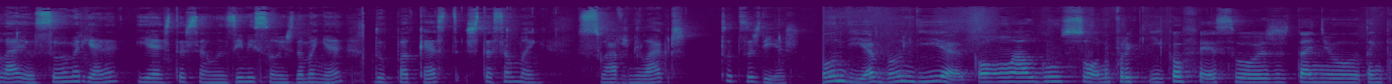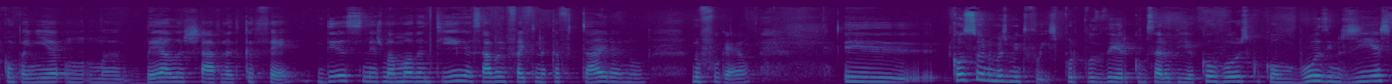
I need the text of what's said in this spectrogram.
Olá, eu sou a Mariana e estas são as emissões da manhã do podcast Estação Mãe. Suaves milagres todos os dias. Bom dia, bom dia! Com algum sono por aqui, confesso, hoje tenho, tenho por companhia uma bela chávena de café, desse mesmo à moda antiga, sabem, feito na cafeteira, no, no fogão. E, com sono, mas muito feliz por poder começar o dia convosco com boas energias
